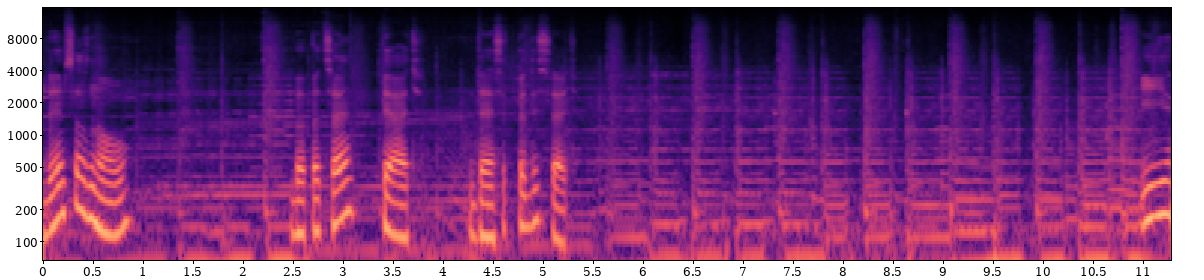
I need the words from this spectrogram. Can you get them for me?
Дивимося знову. BPC 5 1050. І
